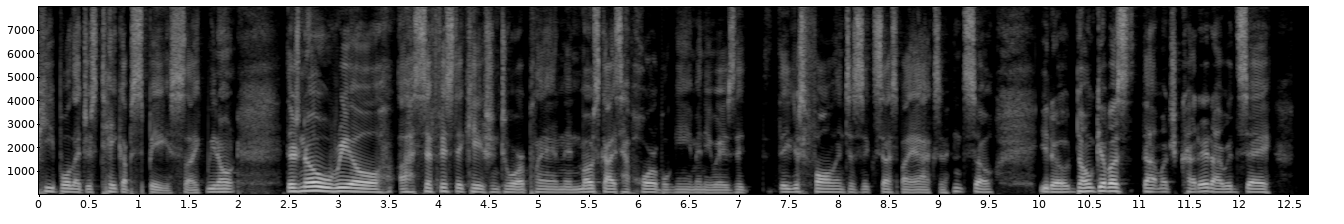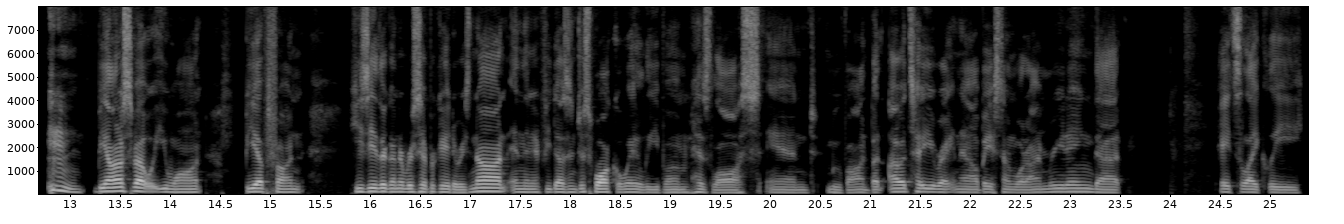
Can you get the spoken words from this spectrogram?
people that just take up space. Like we don't, there's no real uh, sophistication to our plan, and most guys have horrible game anyways. They they just fall into success by accident. So, you know, don't give us that much credit. I would say, be honest about what you want, be upfront. He's either going to reciprocate or he's not, and then if he doesn't, just walk away, leave him his loss, and move on. But I would tell you right now, based on what I'm reading, that it's likely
